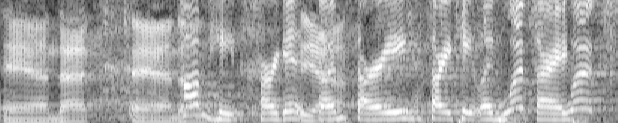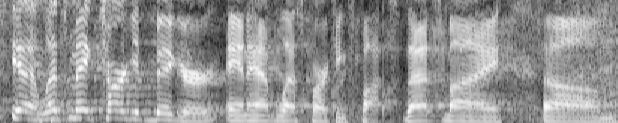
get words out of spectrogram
And that and Tom um, hates Target, so. I'm sorry. Sorry, Caitlin. Let's sorry. let's yeah let's make Target bigger and have less parking spots. That's my um,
